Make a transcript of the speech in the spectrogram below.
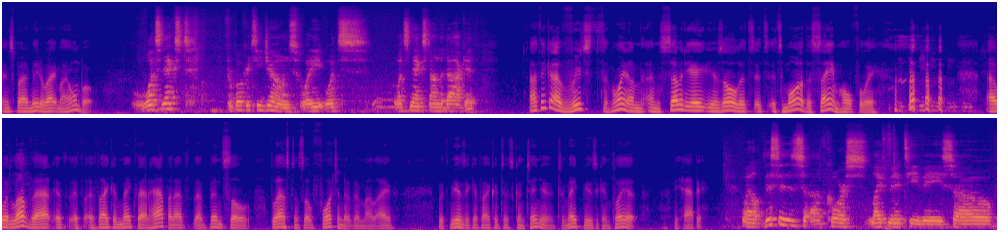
inspired me to write my own book. What's next for Booker T. Jones? What do you, what's what's next on the docket? I think I've reached the point. I'm, I'm 78 years old. It's, it's, it's more of the same, hopefully. I would love that if, if, if I could make that happen. I've, I've been so blessed and so fortunate in my life with music. If I could just continue to make music and play it, I'd be happy. Well, this is, of course, Life Minute TV. So,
